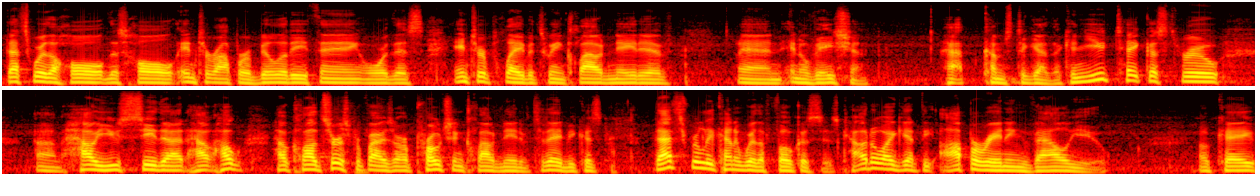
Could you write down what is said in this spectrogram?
that's where the whole, this whole interoperability thing or this interplay between cloud native and innovation comes together. Can you take us through um, how you see that, how, how, how cloud service providers are approaching cloud native today? Because that's really kind of where the focus is. How do I get the operating value, okay,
